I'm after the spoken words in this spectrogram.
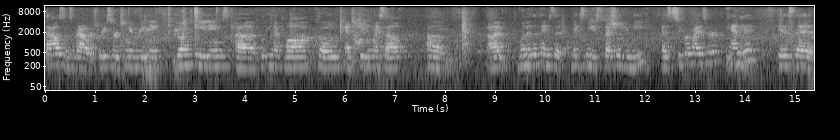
thousands of hours researching and reading, going to meetings, uh, looking up law, code, educating myself. Um, I, one of the things that makes me especially unique as a supervisor candidate is that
